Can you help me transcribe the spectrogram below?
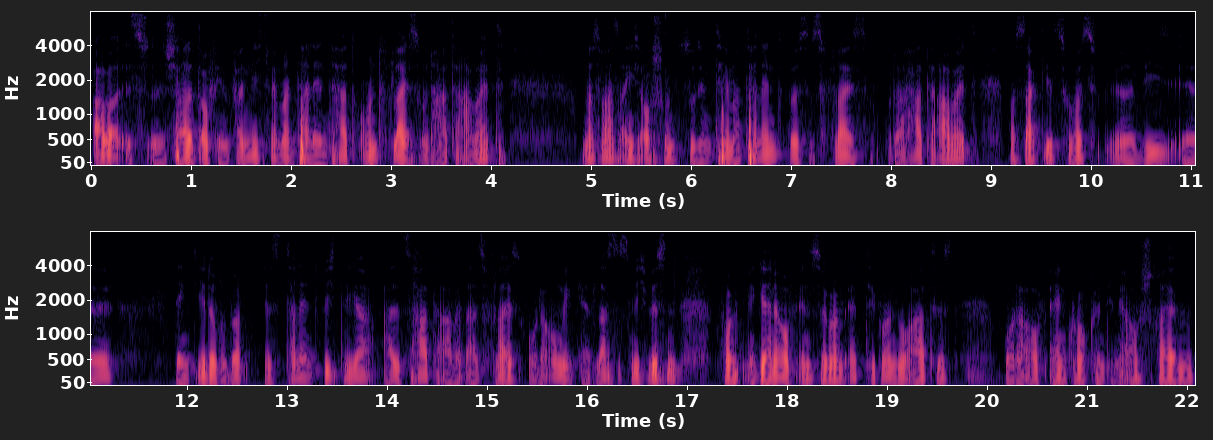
Aber es äh, schadet auf jeden Fall nicht, wenn man Talent hat und Fleiß und harte Arbeit. Und das war es eigentlich auch schon zu dem Thema Talent versus Fleiß oder harte Arbeit. Was sagt ihr zu was, äh, wie äh, denkt ihr darüber? Ist Talent wichtiger als harte Arbeit, als Fleiß oder umgekehrt? Lasst es mich wissen. Folgt mir gerne auf Instagram at taekwondoartist oder auf Anchor könnt ihr mir auch schreiben.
